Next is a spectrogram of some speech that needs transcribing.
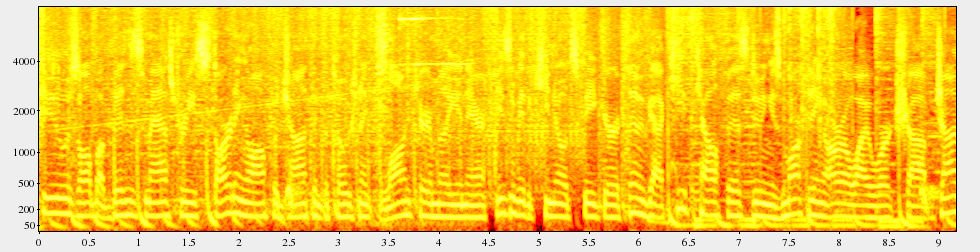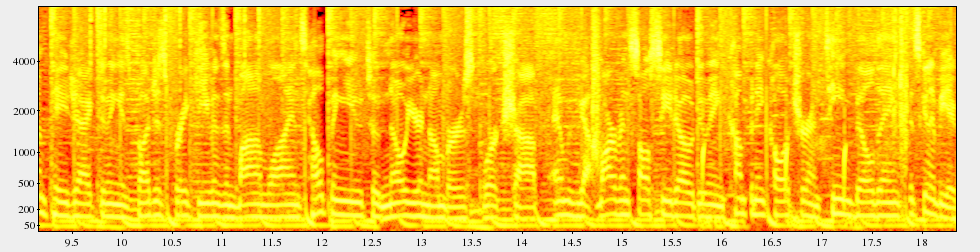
two is all about business mastery, starting off with Jonathan Potoshnik, lawn care millionaire. He's going to be the keynote speaker. Then we've got Keith Kalfas doing his marketing ROI workshop, John Pajak doing his budgets, break evens, and bottom lines, helping you to know your numbers workshop. And we've got Marvin Salcido doing company culture and team building. It's going to be a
